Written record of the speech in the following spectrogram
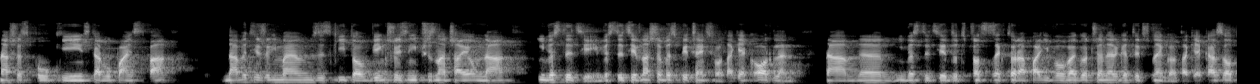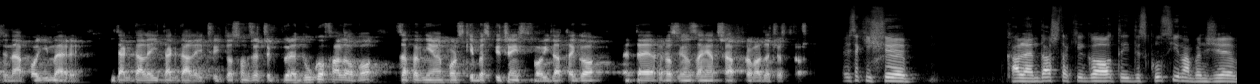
nasze spółki Skarbu Państwa, nawet jeżeli mają zyski, to większość z nich przeznaczają na inwestycje, inwestycje w nasze bezpieczeństwo, tak jak Orlen, na e, inwestycje dotyczące sektora paliwowego czy energetycznego, tak jak azoty, na polimery i tak dalej, i tak dalej. Czyli to są rzeczy, które długofalowo zapewniają polskie bezpieczeństwo i dlatego te rozwiązania trzeba wprowadzać ostrożnie. Jest jakiś e, kalendarz takiego, tej dyskusji, ona będzie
